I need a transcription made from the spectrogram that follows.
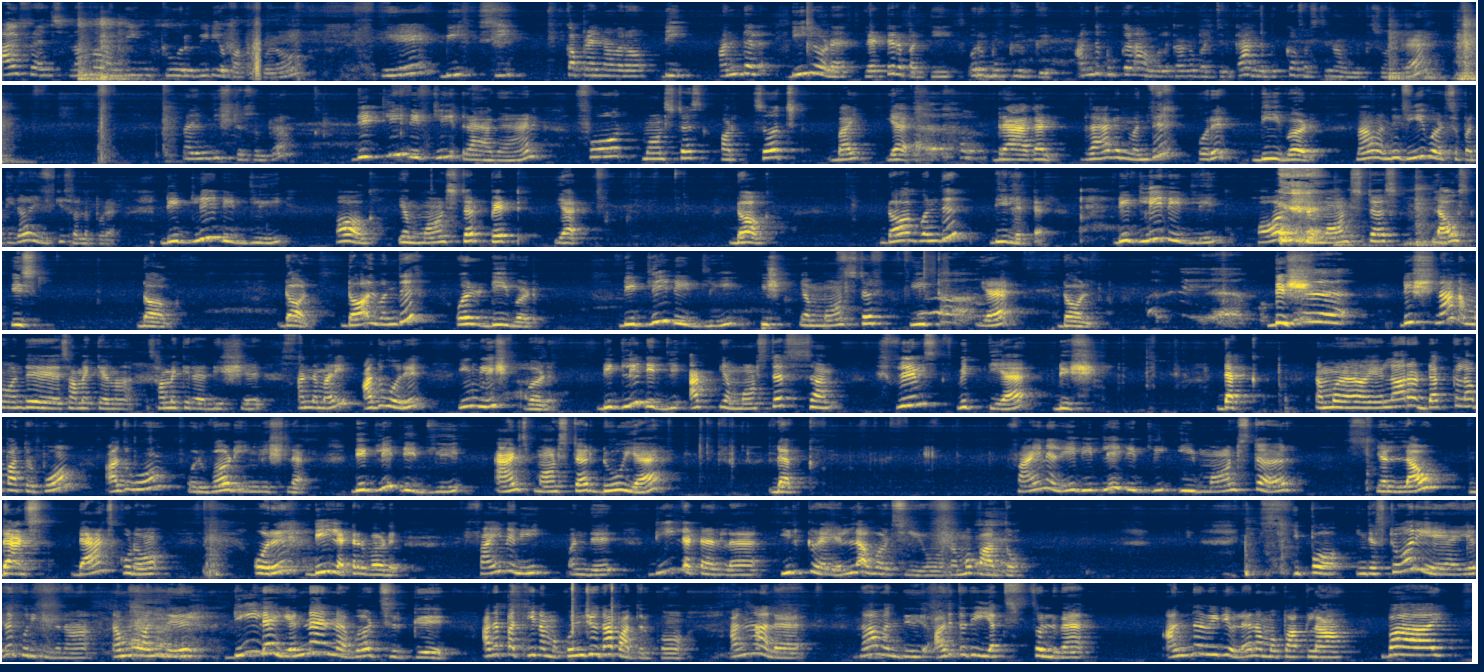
Hi friends நம்ம வந்து இன்னைக்கு ஒரு வீடியோ பார்க்க போகிறோம் ஏபிசி அப்புறம் என்ன வரும்? டி அந்த டியோட லெட்டரை பற்றி ஒரு புக் இருக்குது அந்த புக்கை நான் உங்களுக்காக படிச்சிருக்கேன். அந்த புக்கை ஃபஸ்ட்டு நான் உங்களுக்கு சொல்கிறேன் நான் இங்கிலீஷில் சொல்கிறேன் tiddly tiddly dragon four monsters are search by a dragon dragon வந்து ஒரு டி வேர்டு நான் வந்து டி வேர்ட்ஸை பற்றி தான் இன்னைக்கு சொல்ல போகிறேன் டிட்லி டிட்லி ஆக் a monster pet a dog dog வந்து D letter tiddly tiddly all the monsters loves is dog doll doll வந்து ஒரு D word tiddly tiddly is a monster eat a doll dish டிஷ்னால் நம்ம வந்து சமைக்கலாம் சமைக்கிற dish. அந்த மாதிரி அது ஒரு English word. Tiddly tiddly at a monster some swims with a dish. Duck. நம்ம எல்லாரும் டக்கெலாம் பார்த்துருப்போம் அதுவும் ஒரு வேர்டு இங்கிலீஷில். Tiddly tiddly and monster do a duck. Finally tiddly tiddly a monster a love dance. Dance கூட ஒரு டி லெட்டர் வேர்டு ஃபைனலி வந்து டி லெட்டரில் இருக்கிற எல்லா வேர்ட்ஸ்லேயும் நம்ம பார்த்தோம். இப்போ இந்த ஸ்டோரியை எதை குறிக்குதுன்னா நம்ம வந்து டீல என்னென்ன வேர்ட்ஸ் இருக்கு அதை பற்றி நம்ம கொஞ்சம் தான் பார்த்துருக்கோம். அதனால நான் வந்து அடுத்தது எக்ஸ் சொல்லுவேன். அந்த வீடியோவில் நம்ம பார்க்கலாம். 拜。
